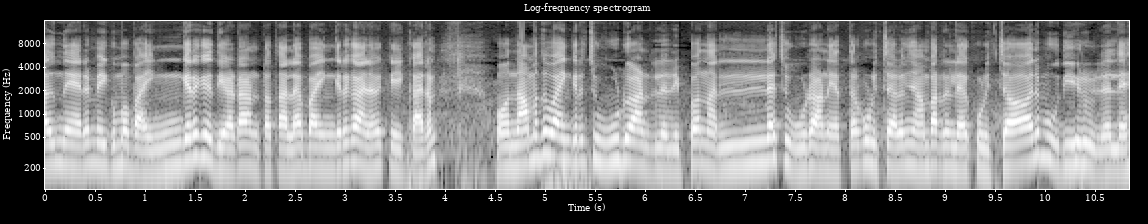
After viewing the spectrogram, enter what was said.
അത് നേരം വൈകുമ്പോൾ ഭയങ്കര ഗതികേടാണ് കേട്ടോ തല ഭയങ്കര കനവൊക്കെ കാരണം ഒന്നാമത് ഭയങ്കര ചൂടാണല്ലോ ഇപ്പോൾ നല്ല ചൂടാണ്. എത്ര കുളിച്ചാലും ഞാൻ പറഞ്ഞില്ലേ കുളിച്ചാലും പുതിയില്ലല്ലേ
